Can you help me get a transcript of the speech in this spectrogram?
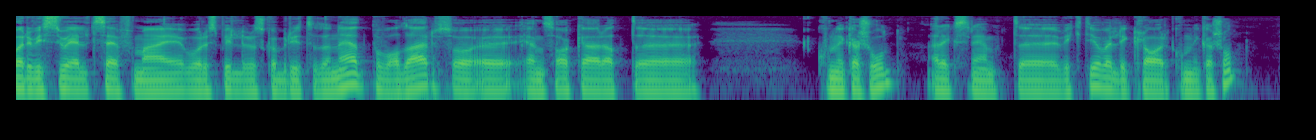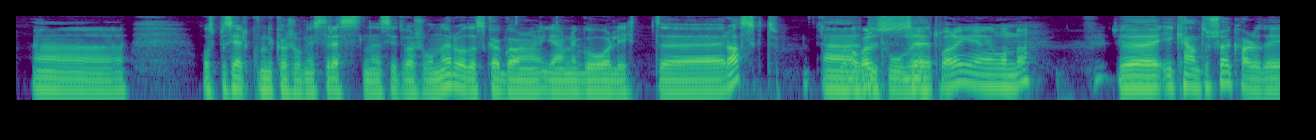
bare visuelt ser for meg våre spillere skal bryte det ned på hva det er, så én en sak er at uh, kommunikasjon er ekstremt uh, viktig, og veldig klar kommunikasjon. Eh, og spesielt kommunikasjon i stressende situasjoner, og det skal gjerne gå litt eh, raskt. Du har Eh, vel to ser- minutter på deg i en runde? Eh, I Counter-Strike har du det,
